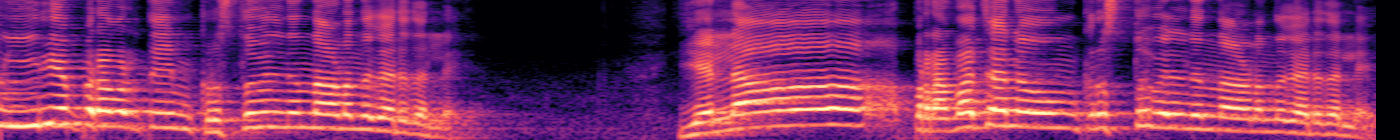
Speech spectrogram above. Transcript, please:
വീര്യപ്രവൃത്തിയും ക്രിസ്തുവിൽ നിന്നാണെന്ന് കരുതല്ലേ? എല്ലാ പ്രവചനവും ക്രിസ്തുവിൽ നിന്നാണെന്ന് കരുതല്ലേ?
